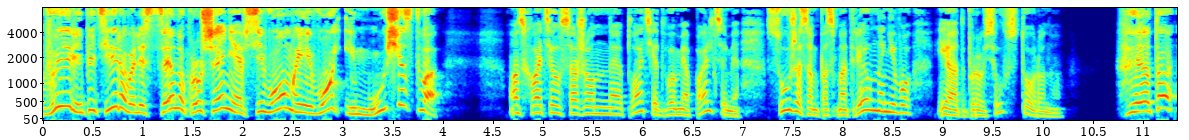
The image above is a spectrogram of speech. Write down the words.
Вы репетировали сцену крушения всего моего имущества?» Он схватил сожженное платье двумя пальцами, с ужасом посмотрел на него и отбросил в сторону. «Это...»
